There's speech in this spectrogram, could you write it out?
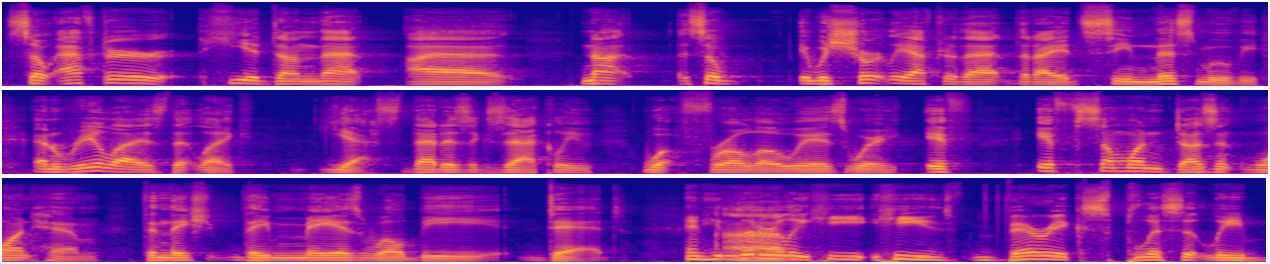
So after he had done that, uh, not so it was shortly after that that I had seen this movie and realized that like yes, that is exactly what Frollo is. Where if if someone doesn't want him, then they sh- they may as well be dead. And he Um, literally he he very explicitly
